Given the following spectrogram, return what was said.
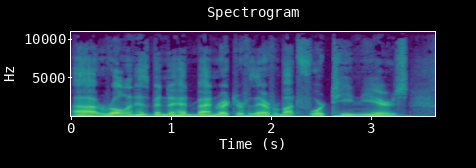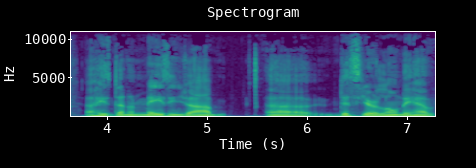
Uh, Roland has been the head band director for there for about 14 years. Uh, he's done an amazing job. Uh, this year alone, they have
